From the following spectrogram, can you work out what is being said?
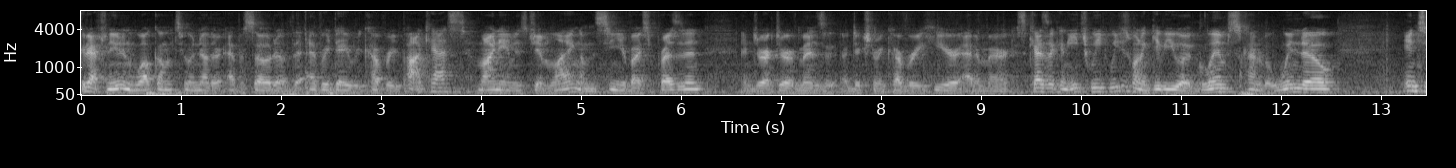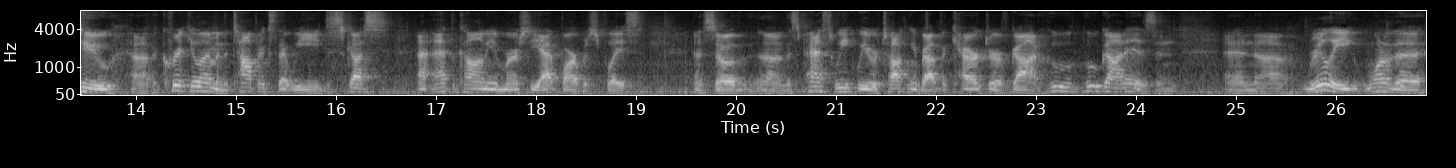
Good afternoon and welcome to another episode of the Everyday Recovery Podcast. My name is Jim Lang. I'm the Senior Vice President and Director of Men's Addiction Recovery here at America's Keswick. And each week we just want to give you a glimpse, kind of a window into uh, the curriculum and the topics that we discuss at the Colony of Mercy at Barbara's Place. And so uh, this past week we were talking about the character of God, who, who God is. And, and uh, really one of the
